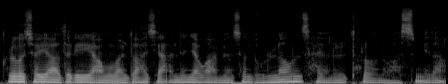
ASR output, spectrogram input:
그리고 저희 아들이 아무 말도 하지 않느냐고 하면서 놀라운 사연을 털어놓았습니다.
